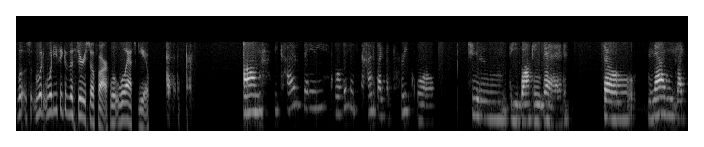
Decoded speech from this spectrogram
Well, so what what do you think of the series so far? We'll we'll ask you. Um, because they well, this is kind of like the prequel to the Walking Dead. So now we like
